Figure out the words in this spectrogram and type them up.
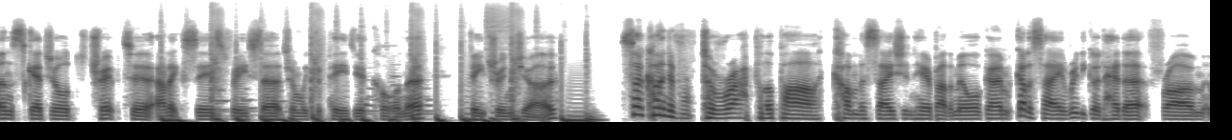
unscheduled trip to Alex's research and Wikipedia corner featuring Joe. So, kind of to wrap up our conversation here about the Millwall game, got to say, really good header from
